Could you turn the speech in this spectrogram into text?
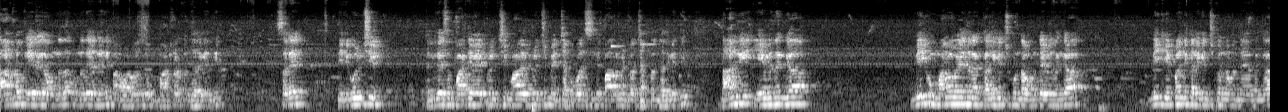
దాంట్లో క్లియర్గా ఉన్నదా ఉన్నది అనేది మనం ఆ రోజు మాట్లాడటం జరిగింది. సరే దీని గురించి తెలుగుదేశం పార్టీ వైపు నుంచి మా వైపు నుంచి మేము చెప్పవలసింది పార్లమెంట్లో చెప్పడం జరిగింది. దాన్ని ఏ విధంగా మీకు మనోవేదన కలిగించకుండా ఉండే విధంగా మీకు ఇబ్బంది కలిగించకుండా ఉండే విధంగా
